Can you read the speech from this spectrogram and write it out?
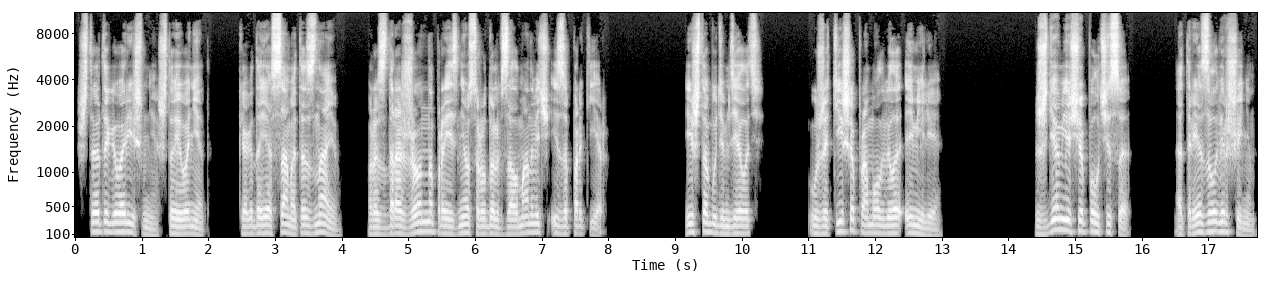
«Что ты говоришь мне, что его нет, когда я сам это знаю?» Раздраженно произнес Рудольф Залманович из-за портьер. «И что будем делать?» Уже тише промолвила Эмилия. «Ждем еще полчаса», — отрезал Вершинин.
